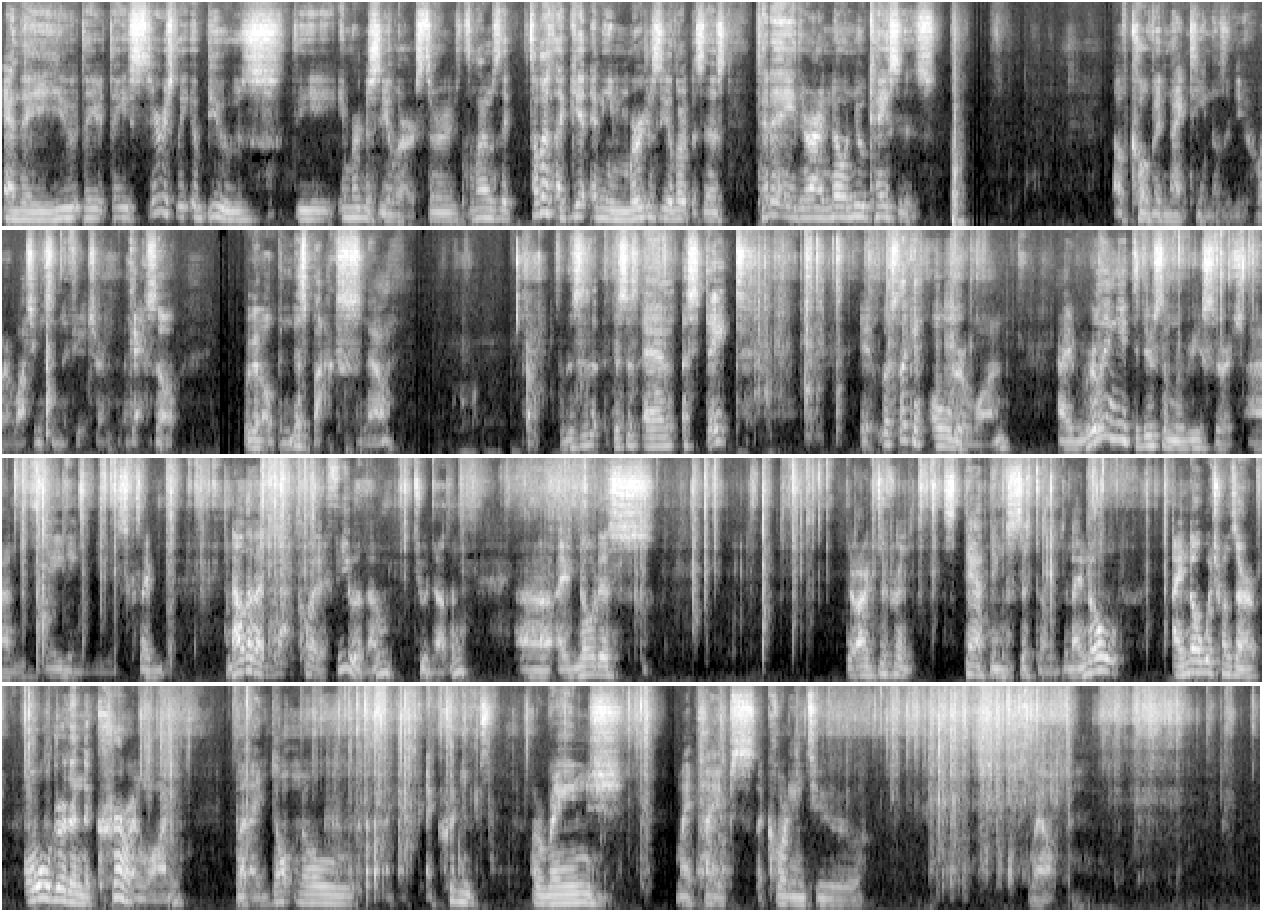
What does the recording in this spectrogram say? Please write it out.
And they they they seriously abuse the emergency alerts. There sometimes they sometimes I get an emergency alert that says Today, there are no new cases of COVID-19, those of you who are watching this in the future. Okay, so we're going to open this box now. So this is this is an estate. It looks like an older one. I really need to do some research on dating these because I now that I've got quite a few of them, two dozen, uh, I notice there are different stamping systems, and I know I know which ones are older than the current one, but I don't know, like, I, I couldn't arrange my pipes according to, well,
